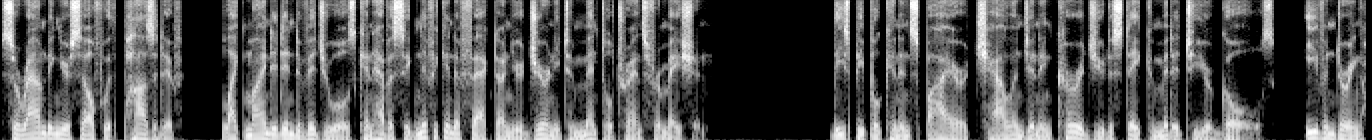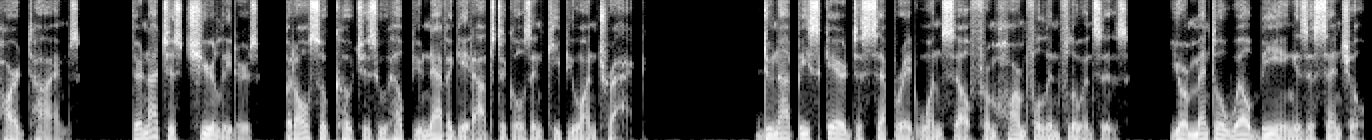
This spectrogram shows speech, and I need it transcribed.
Surrounding yourself with positive, like-minded individuals can have a significant effect on your journey to mental transformation. These people can inspire, challenge, and encourage you to stay committed to your goals, even during hard times. They're not just cheerleaders, but also coaches who help you navigate obstacles and keep you on track. Do not be scared to separate oneself from harmful influences. Your mental well-being is essential,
